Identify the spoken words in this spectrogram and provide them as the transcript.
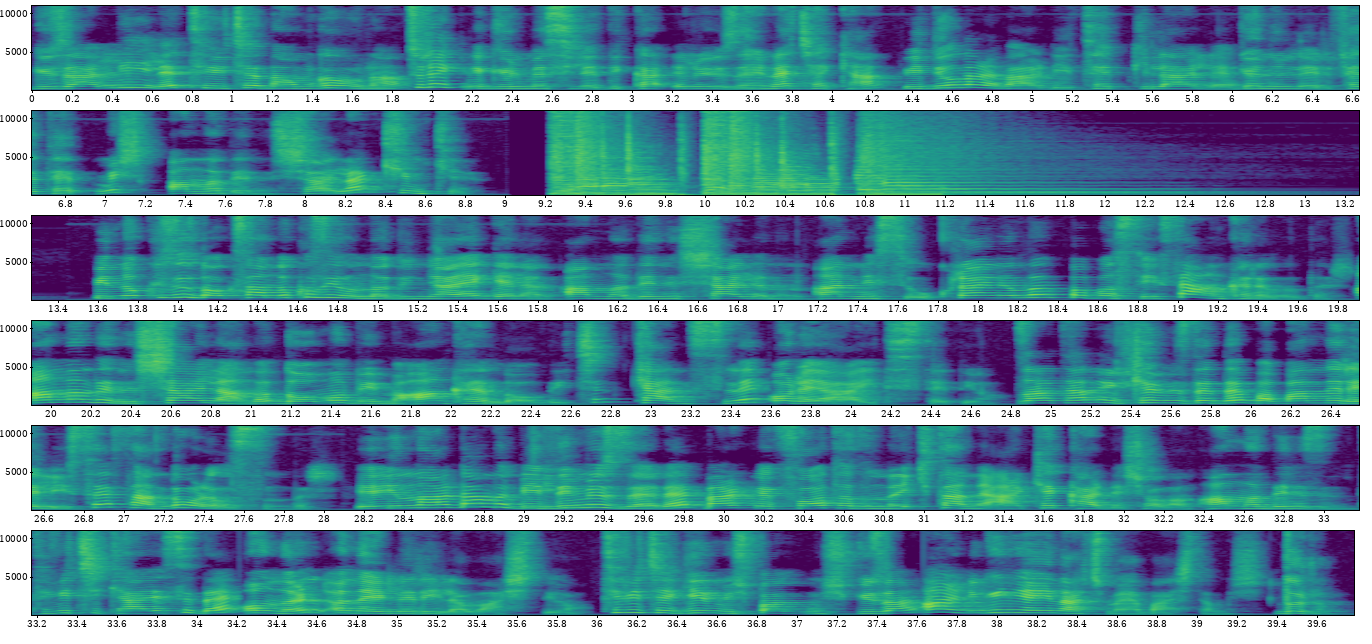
Güzelliğiyle Twitch'e damga vuran, sürekli gülmesiyle dikkatleri üzerine çeken, videolara verdiği tepkilerle gönülleri fethetmiş Anna Deniz Şaylan kim ki? 1999 yılında dünyaya gelen Anna Deniz Şaylan'ın annesi Ukraynalı, babası ise Ankaralıdır. Anna Deniz Şaylan da doğma büyüme Ankaralı olduğu için kendisini oraya ait hissediyor. Zaten ülkemizde de baban nereliyse sen de oralısındır. Yayınlardan da bildiğimiz üzere Berk ve Fuat adında iki tane erkek kardeşi olan Anna Deniz'in Twitch hikayesi de onların önerileriyle başlıyor. Twitch'e girmiş bakmış güzel aynı gün yayın açmaya başlamış. Durun.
